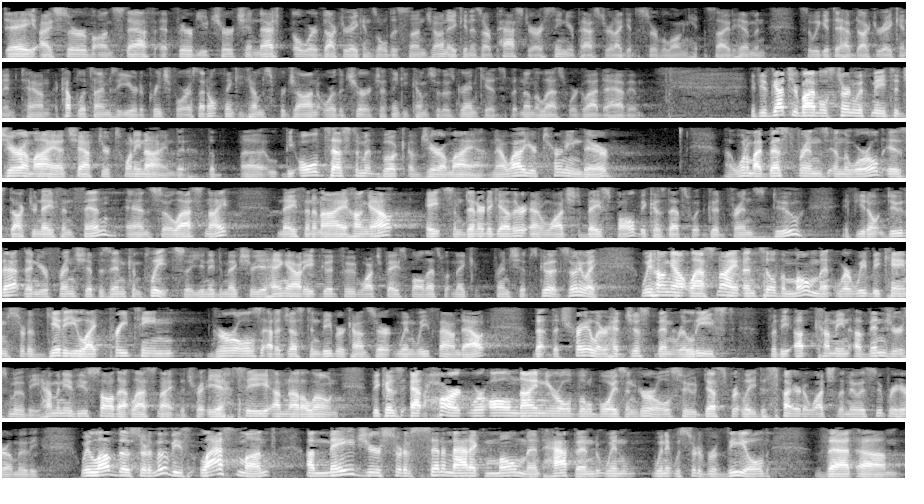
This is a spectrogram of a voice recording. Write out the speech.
today I serve on staff at Fairview Church in Nashville, where Dr. Akin's oldest son, John Akin, is our pastor, our senior pastor, and I get to serve alongside him. And so we get to have Dr. Akin in town a couple of times a year to preach for us. I don't think he comes for John or the church. I think he comes for those grandkids, but nonetheless, we're glad to have him. If you've got your Bibles, turn with me to Jeremiah chapter 29, the, the, uh, the Old Testament book of Jeremiah. Now, while you're turning there, uh, one of my best friends in the world is Dr. Nathan Finn, and so last night, Nathan and I hung out, ate some dinner together, and watched baseball because that's what good friends do. If you don't do that, then your friendship is incomplete. So you need to make sure you hang out, eat good food, watch baseball. That's what makes friendships good. So anyway, we hung out last night until the moment where we became sort of giddy like preteen girls at a Justin Bieber concert when we found out that the trailer had just been released for the upcoming Avengers movie. How many of you saw that last night? The tra- yeah, see, I'm not alone. Because at heart, we're all nine year old little boys and girls who desperately desire to watch the newest superhero movie. We love those sort of movies. Last month, a major sort of cinematic moment happened when, when it was sort of revealed that um,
